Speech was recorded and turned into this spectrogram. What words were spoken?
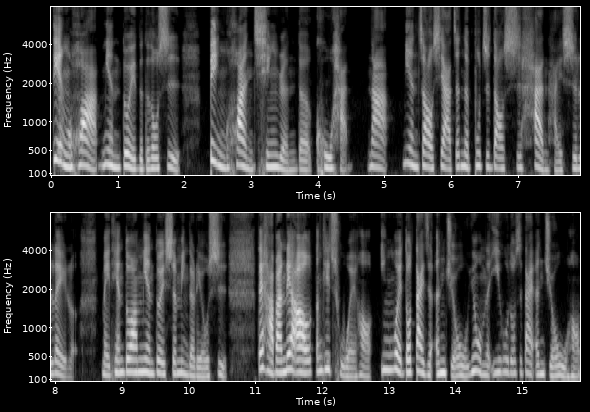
电话面对的都是病患亲人的哭喊，那面罩下真的不知道是汗还是泪了，每天都要面对生命的流逝。在下班了登记处为哈，因为都带着 N 九五，因为我们的医护都是带 N 九五哈。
